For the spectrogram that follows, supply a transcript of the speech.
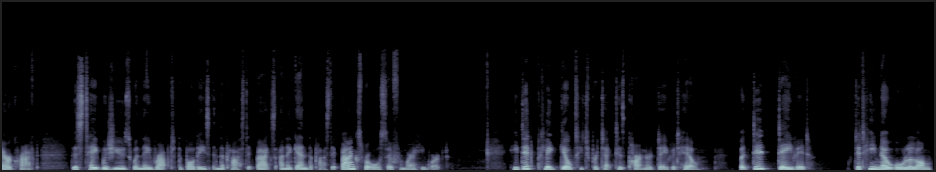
aircraft. This tape was used when they wrapped the bodies in the plastic bags, and again, the plastic bags were also from where he worked. He did plead guilty to protect his partner, David Hill. But did David, did he know all along?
